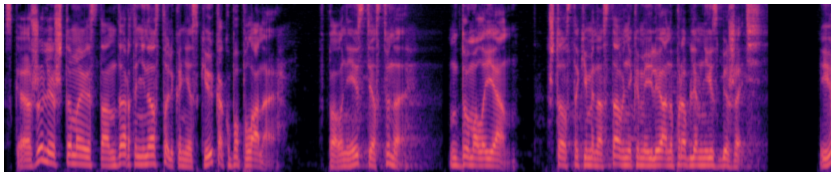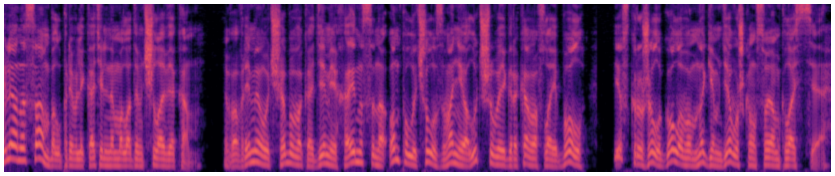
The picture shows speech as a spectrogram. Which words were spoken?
«Скажу лишь, что мои стандарты не настолько низкие, как у Поплана». «Вполне естественно», — думал Ян что с такими наставниками Юлиана проблем не избежать. Юлиан сам был привлекательным молодым человеком. Во время учебы в Академии Хайнессена он получил звание лучшего игрока во флайбол и вскружил голову многим девушкам в своем классе.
